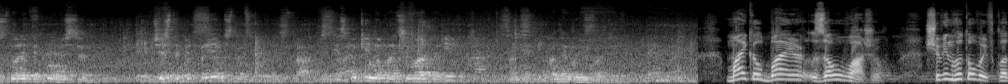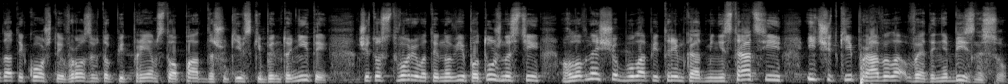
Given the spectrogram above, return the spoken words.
створити повністю чисте підприємство і спокійно працювати, а не воювати. Майкл Байер зауважив, що він готовий вкладати кошти в розвиток підприємства ПАД Дашуківські бентоніти, чи то створювати нові потужності. Головне, щоб була підтримка адміністрації і чіткі правила ведення бізнесу.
